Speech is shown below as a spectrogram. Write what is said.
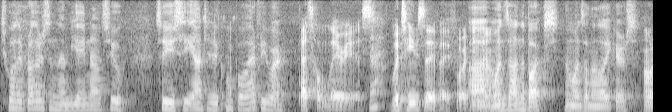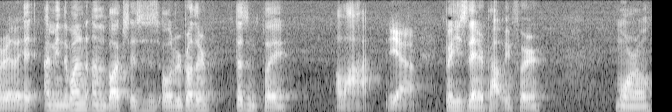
two other brothers in the NBA now too. So you see Antetokounmpo everywhere. That's hilarious. Yeah. What teams do they play for? Do you Uh, one's on the Bucks and one's on the Lakers. oh, really? It- I mean, the one on the Bucks is his older brother. Doesn't play a lot, yeah. but he's there probably for moral.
